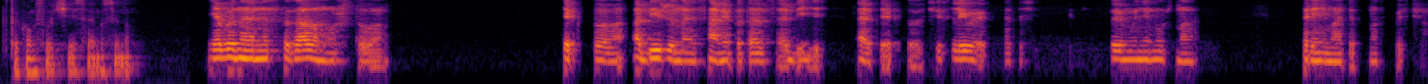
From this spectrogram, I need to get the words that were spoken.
в таком случае своему сыну? Я бы, наверное, сказал ему, что те, кто обиженные, сами пытаются обидеть, а те, кто счастливые, это счастливые, что ему не нужно принимать это на свой счет.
